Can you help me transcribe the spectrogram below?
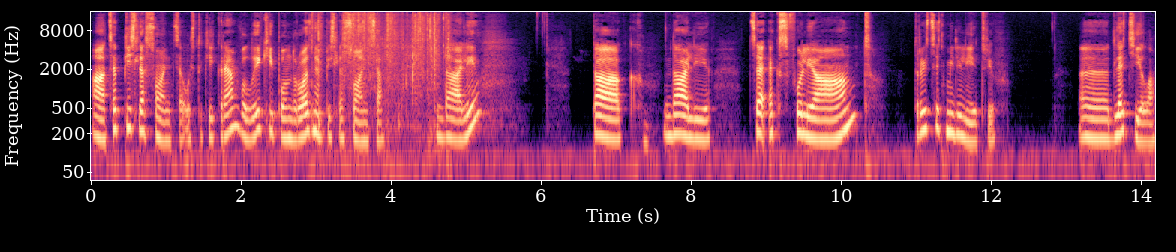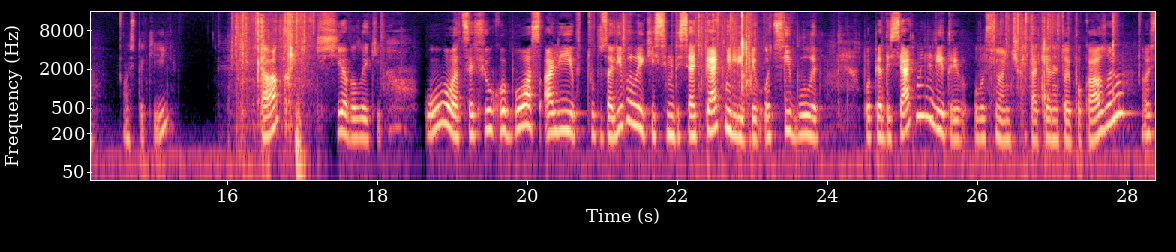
А, це після сонця. Ось такий крем великий, повнорозмір після сонця. Далі. Так, далі це ексфоліант 30 мл е, для тіла. Ось такий. Так, ще великий. О, це Hugo Boss Alive. Тут взагалі великий 75 мл. Оці були по 50 мл лосьончики. Так, я не той показую. Ось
